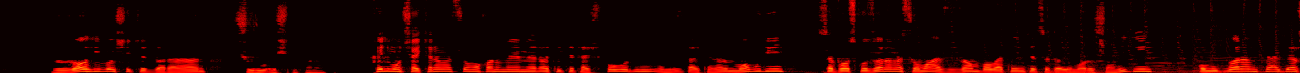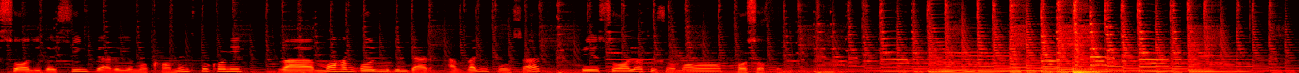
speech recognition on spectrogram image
راهی باشه که دارن شروعش می‌کنن. خیلی متشکرم از شما خانم امراتی که تشریف آوردین. امروز در کنار ما بودین. سپاسگزارم از شما عزیزان بابت اینکه صدای ما رو شنیدین. امیدوارم که اگر سوالی داشتین برای ما کامنت بکنید و ما هم قول میدیم در اولین فرصت به سوالات شما پاسخ بدیم.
